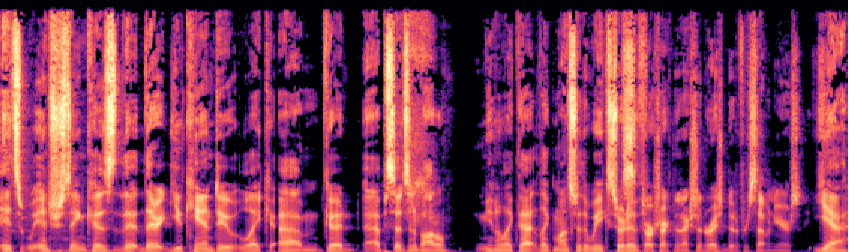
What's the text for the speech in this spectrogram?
It's interesting because there, there you can do like um, good episodes in a bottle, you know, like that, like Monster of the Week sort of. Star Trek: The Next Generation did it for seven years. Yeah,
